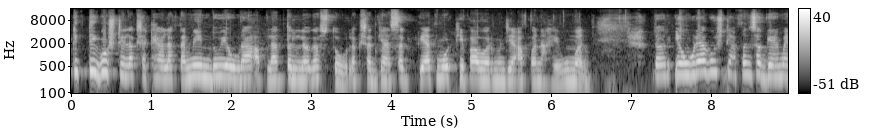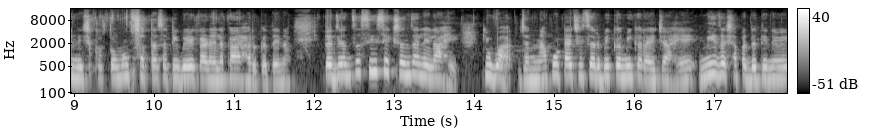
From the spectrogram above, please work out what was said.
किती गोष्टी लक्षात ठेवाव्या लागतात. मेंदू एवढा आपला तल्लग असतो. लक्षात घ्या. सगळ्यात मोठी पॉवर म्हणजे आपण आहे वुमन तर एवढ्या गोष्टी आपण सगळ्या मॅनेज करतो. मग स्वतःसाठी वेळ काढायला काय हरकत आहे ना? तर ज्यांचं सी सेक्शन झालेलं आहे किंवा ज्यांना पोटाची चरबी कमी करायची आहे मी जशा पद्धतीने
